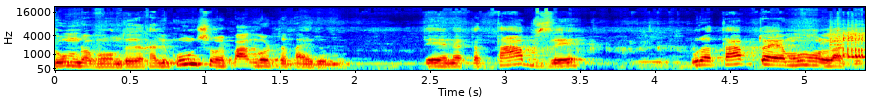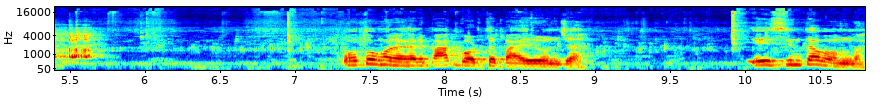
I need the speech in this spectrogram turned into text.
দমটা বন্ধ হয়ে খালি কোন সময় পাকঘরটা বাইরে দেন একটা তাপ যে, পুরা তাপটা এমন লাগে। কতক্ষণে খালি পাকঘরতে বাইরে যায় এই চিন্তা ভাবনা।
